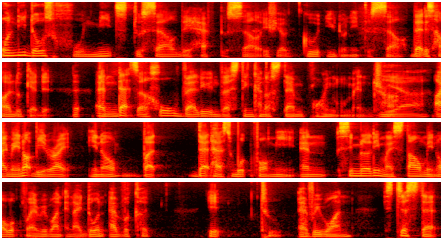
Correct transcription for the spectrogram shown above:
only those who needs to sell they have to sell if you're good you don't need to sell that is how i look at it and that's a whole value investing kind of standpoint or mantra Yeah. i may not be right you know but that has worked for me and similarly my style may not work for everyone and i don't advocate it to everyone it's just that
